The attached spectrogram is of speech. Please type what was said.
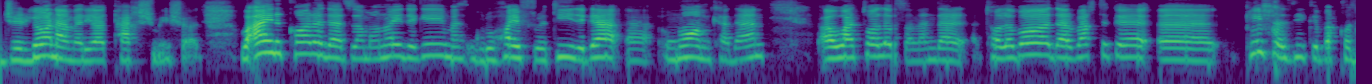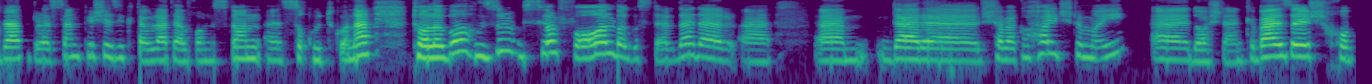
جریان عملیات پخش می‌شد. و عین کار در زمانهای دیگه گروه های فروتی دیگه اونا هم کردن. و طالب مثلا در طالبا در وقتی که پیش از اینکه به قدرت برسن پیش از اینکه دولت افغانستان سقوط کنه طالبا حضور بسیار فعال و گسترده در در شبکه های اجتماعی داشتن که بعضش خب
